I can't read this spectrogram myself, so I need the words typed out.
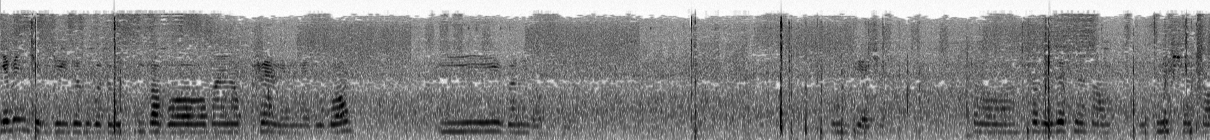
Nie będziecie widzieli za długo tego Steve'a, bo będę miał premium niedługo i będę miał Steve'a. Więc wiecie. To sobie zetnę to, zniszczę to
